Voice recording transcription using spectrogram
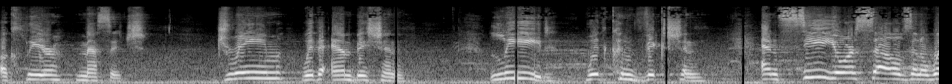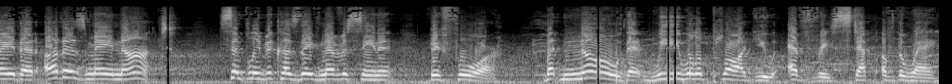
a clear message. Dream with ambition, lead with conviction, and see yourselves in a way that others may not, simply because they've never seen it before. But know that we will applaud you every step of the way.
